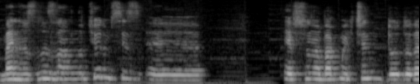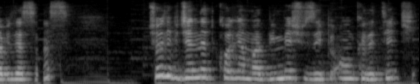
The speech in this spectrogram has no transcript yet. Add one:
Ben hızlı hızlı anlatıyorum. Siz e, Efsun'a bakmak için durdurabilirsiniz. Şöyle bir cennet kolyem var. 1500 EP 10 kritik.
